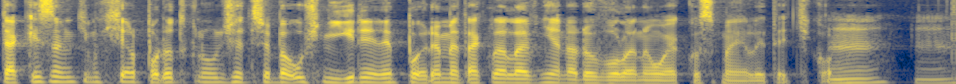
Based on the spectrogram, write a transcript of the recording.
taky jsem tím chtěl podotknout, že třeba už nikdy nepojedeme takhle levně na dovolenou, jako jsme jeli teď. Mm, mm.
